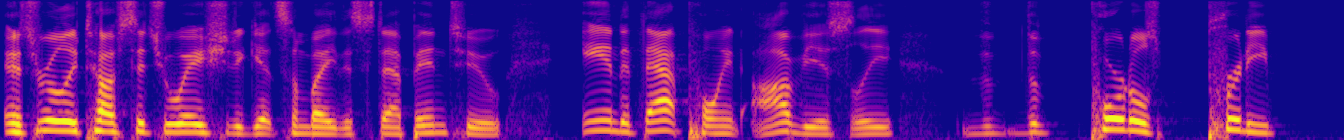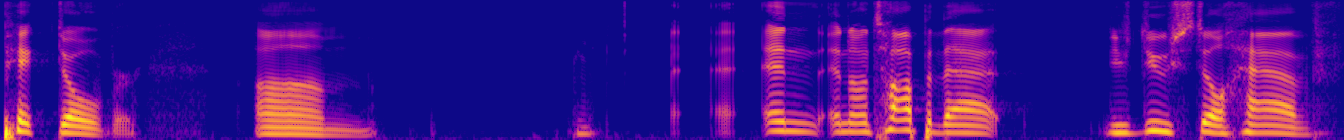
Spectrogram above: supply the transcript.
It's a really tough situation to get somebody to step into. And at that point, obviously, the, the portal's pretty picked over. Um, and and on top of that, you do still have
